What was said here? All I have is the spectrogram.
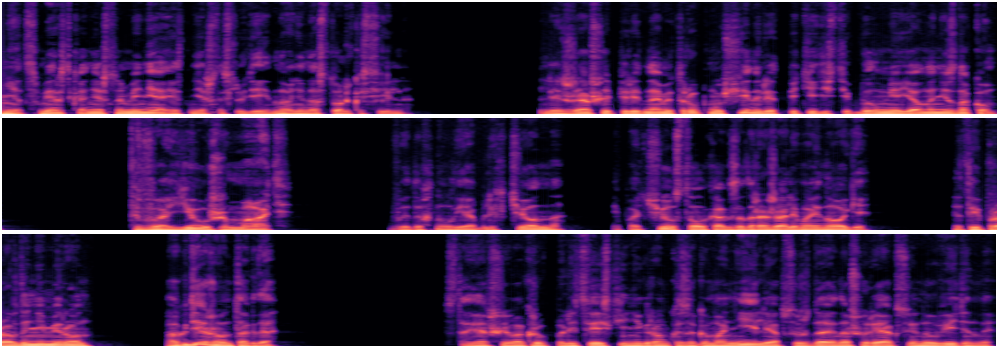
Нет, смерть, конечно, меняет внешность людей, но не настолько сильно. Лежавший перед нами труп мужчины лет 50 был мне явно незнаком. «Твою же мать!» Выдохнул я облегченно и почувствовал, как задрожали мои ноги. «Это и правда не Мирон. А где же он тогда?» Стоявшие вокруг полицейские негромко загомонили, обсуждая нашу реакцию на увиденное.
